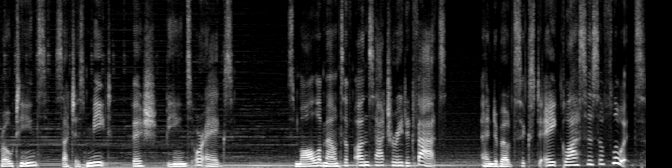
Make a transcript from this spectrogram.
Proteins such as meat, fish, beans, or eggs. Small amounts of unsaturated fats, and about six to eight glasses of fluids.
